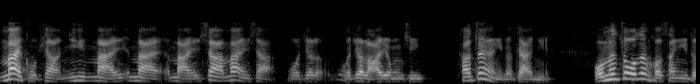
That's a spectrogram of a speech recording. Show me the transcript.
卖股票，你买买买一下，卖一下，我就我就拿佣金，它这样一个概念。我们做任何生意都。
